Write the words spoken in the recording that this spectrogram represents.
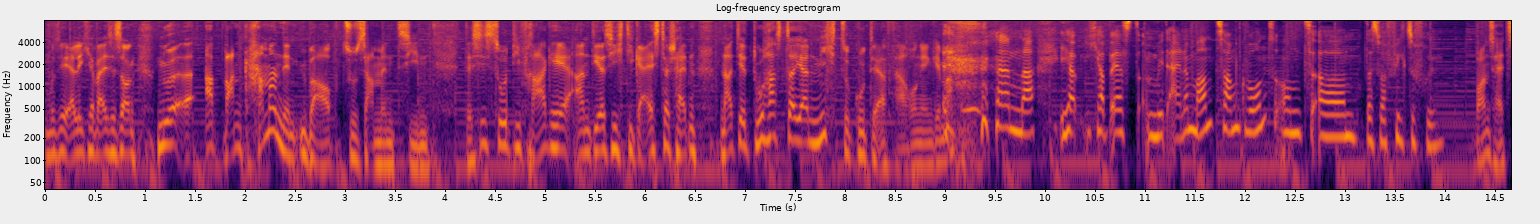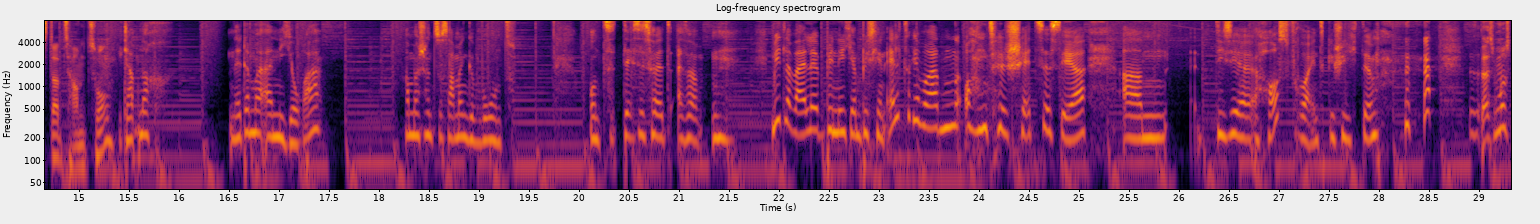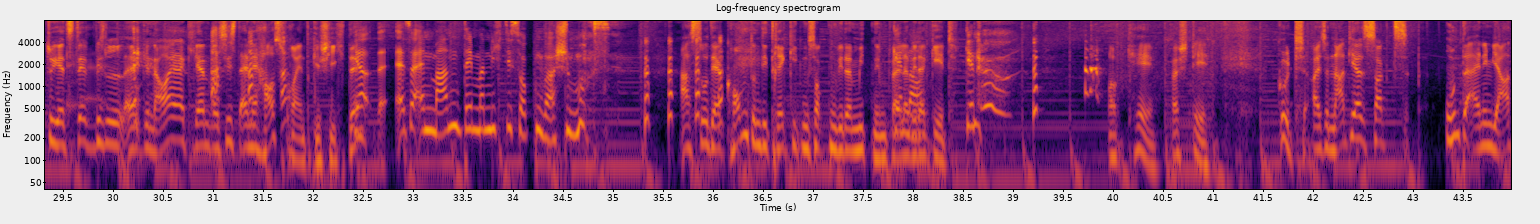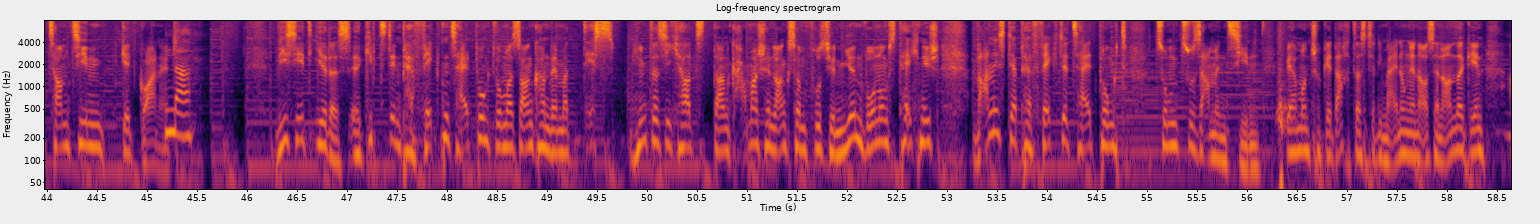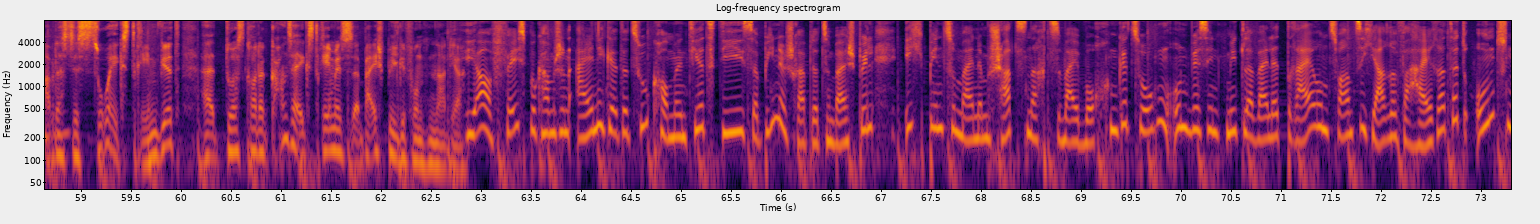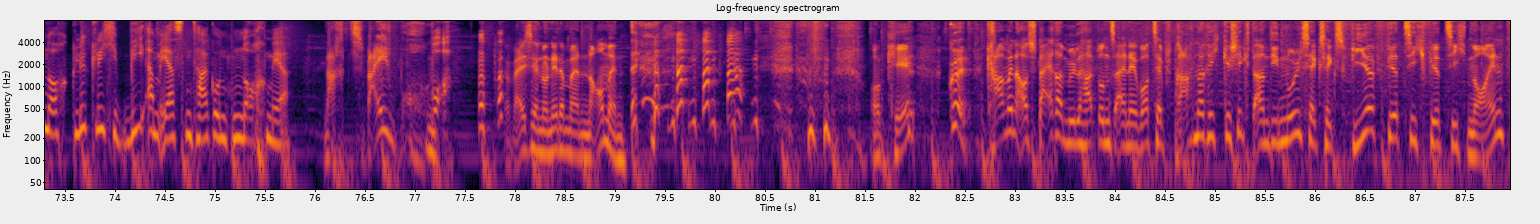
muss ich ehrlicherweise sagen. Nur äh, ab wann kann man denn überhaupt zusammenziehen? Das ist so die Frage, an der sich die Geister scheiden. Nadja, du hast da ja nicht so gute Erfahrungen gemacht. Na, ich habe ich hab erst mit einem Mann zusammen gewohnt und ähm, das war viel zu früh. Wann seid ihr da zusammengezogen? Ich glaube, nach nicht einmal ein Jahr haben wir schon zusammen gewohnt. Und das ist halt, also mh, mittlerweile bin ich ein bisschen älter geworden und schätze sehr ähm, diese Hausfreund-Geschichte. Das musst du jetzt ein bisschen äh, genauer erklären. Was ist eine Hausfreundgeschichte? Ja, also ein Mann, dem man nicht die Socken waschen muss. Ach so, der kommt und die dreckigen Socken wieder mitnimmt, weil Genau. er wieder geht. Genau. Okay, verstehe. Gut, also Nadja sagt, unter einem Jahr zusammenziehen geht gar nicht. Na, Wie seht ihr das? Gibt es den perfekten Zeitpunkt, wo man sagen kann, wenn man das hinter sich hat, dann kann man schon langsam fusionieren, wohnungstechnisch? Wann ist der perfekte Zeitpunkt zum Zusammenziehen? Wir haben uns schon gedacht, dass da die Meinungen auseinandergehen, aber dass das so extrem wird. äh, Du hast gerade ein ganz extremes Beispiel gefunden, Nadja. Ja, auf Facebook haben schon einige dazu kommentiert. Die Sabine schreibt da zum Beispiel, ich bin zu meinem Schatz nach zwei Wochen gezogen und wir sind mittlerweile 23 Jahre verheiratet und noch glücklich wie am ersten Tag und noch mehr. Nach zwei Wochen? Boah. Da weiß ich ja noch nicht einmal einen Namen. Okay, gut. Carmen aus Steirermühl hat uns eine WhatsApp-Sprachnachricht geschickt an die 0664 40 40 9. Äh,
